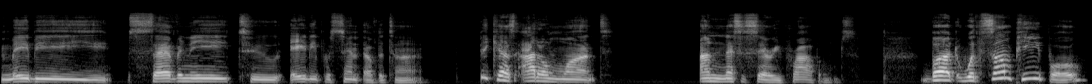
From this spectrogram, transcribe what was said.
Maybe 70 to 80% of the time. Because I don't want unnecessary problems. But with some people,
